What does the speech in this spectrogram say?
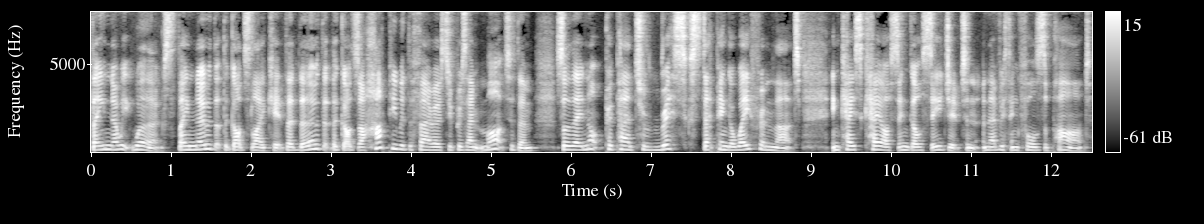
they know it works. They know that the gods like it. They know that the gods are happy with the pharaohs who present Ma'at to them. So they're not prepared to risk stepping away from that in case chaos engulfs Egypt and, and everything falls apart.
